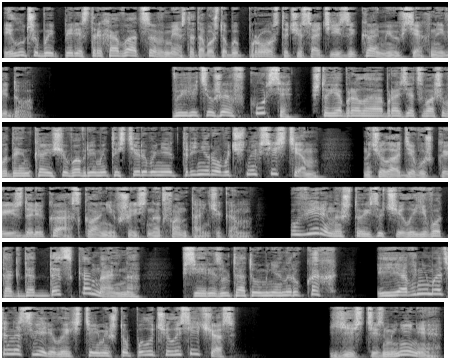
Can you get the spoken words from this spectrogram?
и лучше бы перестраховаться вместо того, чтобы просто чесать языками у всех на виду. «Вы ведь уже в курсе, что я брала образец вашего ДНК еще во время тестирования тренировочных систем?» начала девушка издалека, склонившись над фонтанчиком. «Уверена, что изучила его тогда досконально. Все результаты у меня на руках, и я внимательно сверила их с теми, что получила сейчас. «Есть изменения?»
